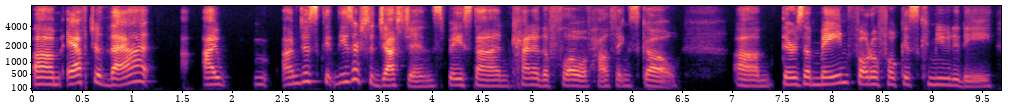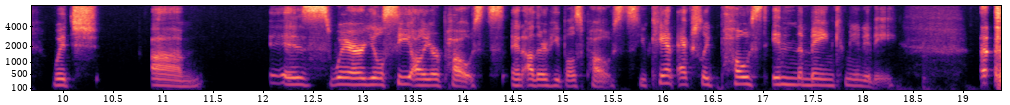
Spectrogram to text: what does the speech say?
Um, after that, I I'm just these are suggestions based on kind of the flow of how things go. Um, there's a main Photofocus community which um, is where you'll see all your posts and other people's posts. You can't actually post in the main community.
